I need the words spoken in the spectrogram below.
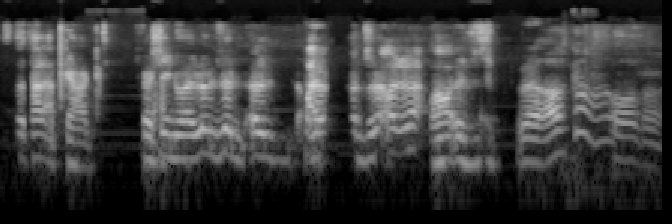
Ist total abgehackt. Ich verstehe nur. Ich will rausgeflogen.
